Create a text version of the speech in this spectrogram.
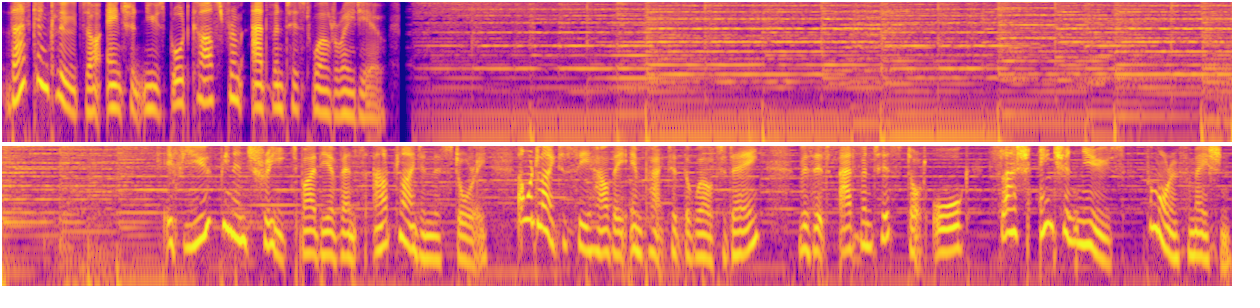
That concludes our ancient news broadcast from Adventist World Radio. If you've been intrigued by the events outlined in this story and would like to see how they impacted the world today, visit adventist.org slash ancient news for more information.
